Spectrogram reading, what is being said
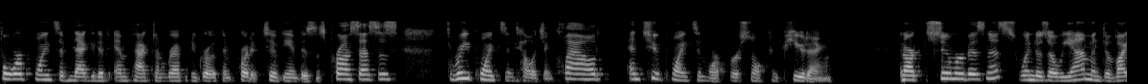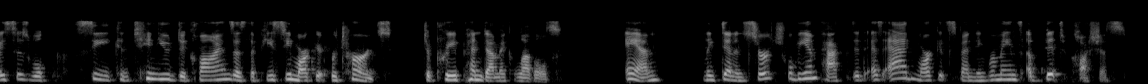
4 points of negative impact on revenue growth and productivity and business processes, 3 points in intelligent cloud, and 2 points in more personal computing. In our consumer business, Windows OEM and devices will see continued declines as the PC market returns to pre-pandemic levels. And LinkedIn and Search will be impacted as ad market spending remains a bit cautious.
